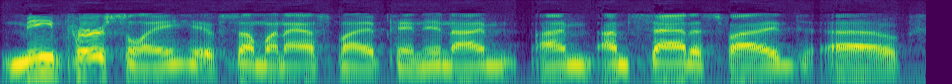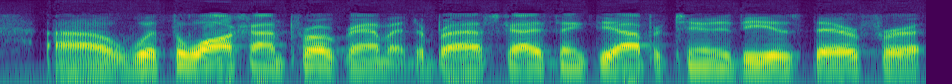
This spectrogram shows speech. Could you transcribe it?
me personally, if someone asks my opinion, I'm I'm I'm satisfied. Uh, uh, with the walk-on program at Nebraska, I think the opportunity is there for a,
